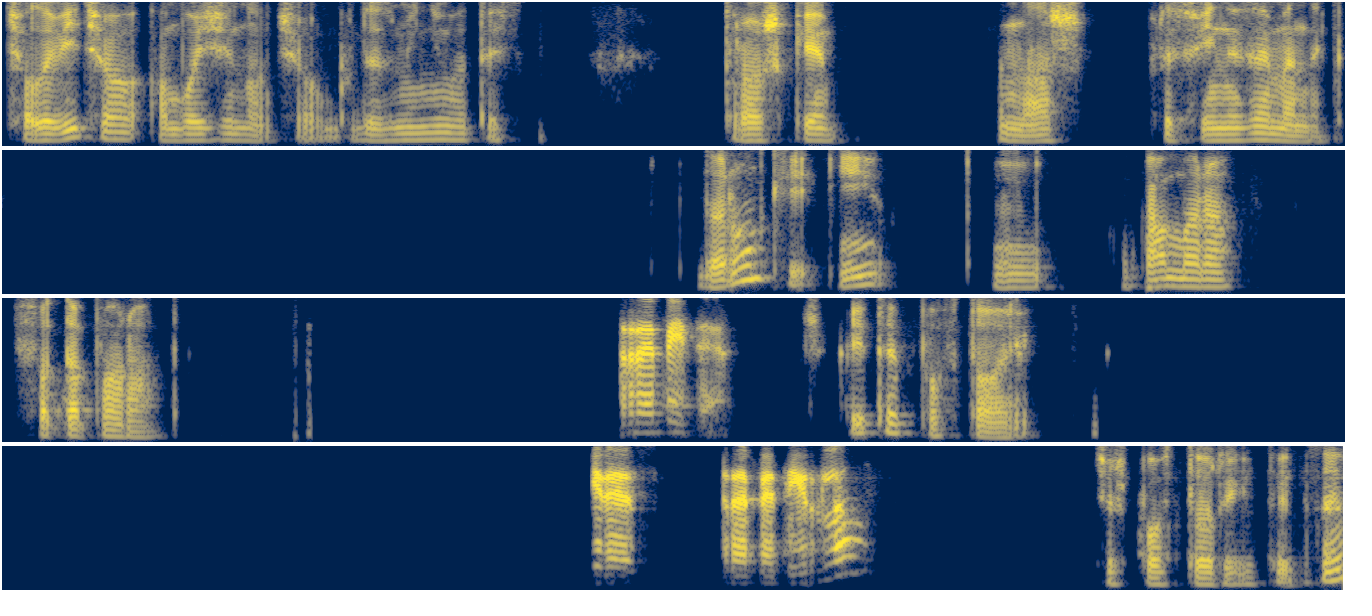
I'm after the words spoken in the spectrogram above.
Чоловічого або жіночого буде змінюватись трошки наш присвійний займенник. Подарунки і е, камера фотоапарат. Repite. Шпіти повторюй. ¿Quieres repetirlo? Чи ж повторити це?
